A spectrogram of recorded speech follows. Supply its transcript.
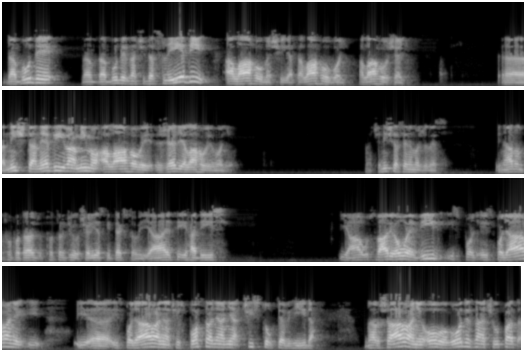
da bude, da, da bude znači da slijedi Allahov mešijat, Allahov volju, Allahov želju. E, ništa ne biva mimo Allahove želje, Allahove volje. Znači ništa se ne može desiti. I naravno potrađu- potvrđuju šerijski tekstovi, i ajeti i hadisi. Ja, u stvari, ovo je vid ispolj, ispoljavanja i, i e, ispoljavanja, znači uspostavljanja čistog tevhida. Narušavanje ovog ovdje, znači upada,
